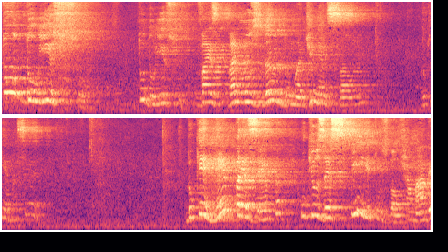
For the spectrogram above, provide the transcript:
Tudo isso, tudo isso vai, vai nos dando uma dimensão do que é nascer. Do que representa o que os espíritos vão chamar de,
